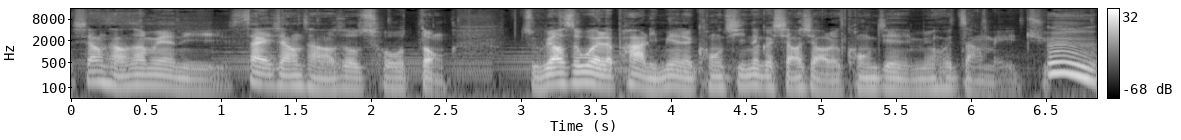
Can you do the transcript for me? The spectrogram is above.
香肠上面，你晒香肠的时候。戳洞，主要是为了怕里面的空气，那个小小的空间里面会长霉菌。嗯，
